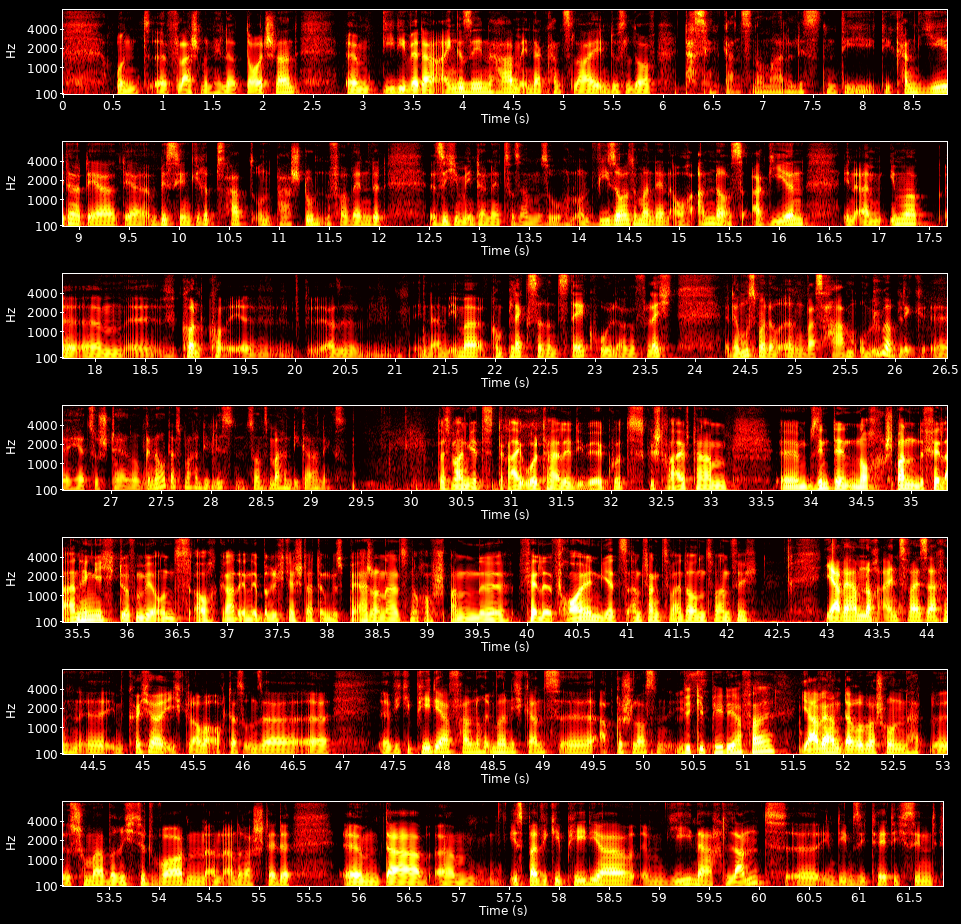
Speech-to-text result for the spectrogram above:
und äh, Fleischmann-Hiller Deutschland ähm, die, die wir da eingesehen haben in der Kanzlei in Düsseldorf, das sind ganz normale Listen. Die, die kann jeder, der, der ein bisschen Grips hat und ein paar Stunden verwendet, sich im Internet zusammensuchen. Und wie sollte man denn auch anders agieren in einem immer äh, ähm, äh, äh, also in einem immer komplexeren Stakeholder-Geflecht, da muss man doch irgendwas haben, um Überblick äh, herzustellen. Und genau das machen die Listen, sonst machen die gar nichts. Das waren jetzt drei Urteile, die wir kurz gestreift haben. Ähm, sind denn noch spannende Fälle anhängig? Dürfen wir uns auch gerade in der Berichterstattung des PR-Journals noch auf spannende Fälle freuen, jetzt Anfang 2020? Ja, wir haben noch ein, zwei Sachen äh, im Köcher. Ich glaube auch, dass unser äh, Wikipedia-Fall noch immer nicht ganz äh, abgeschlossen ist. Wikipedia-Fall? Ja, wir haben darüber schon, hat, äh, ist schon mal berichtet worden an anderer Stelle. Ähm, da ähm, ist bei Wikipedia ähm, je nach Land, äh, in dem sie tätig sind,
